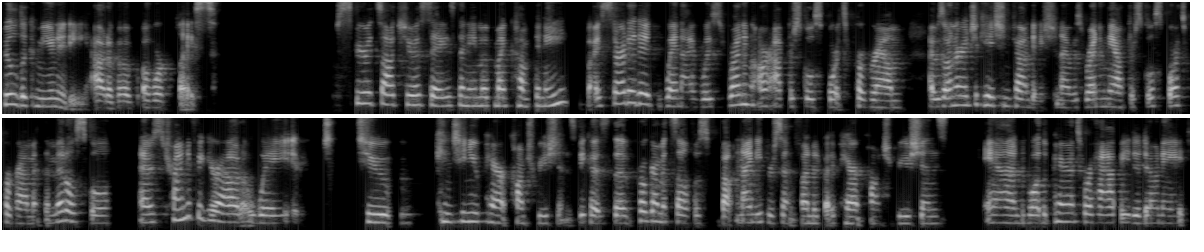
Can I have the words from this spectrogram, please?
build a community out of a, a workplace. Spirit Socks USA is the name of my company. I started it when I was running our after school sports program. I was on our education foundation. I was running the after school sports program at the middle school. And I was trying to figure out a way to continue parent contributions because the program itself was about 90% funded by parent contributions. And while the parents were happy to donate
